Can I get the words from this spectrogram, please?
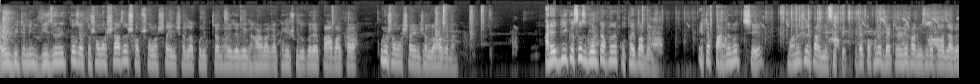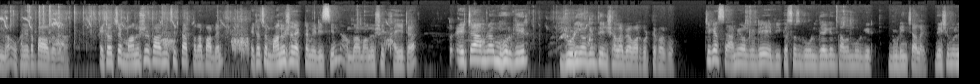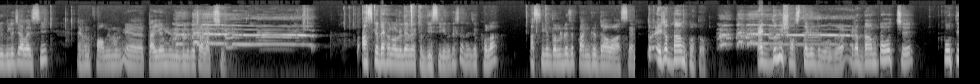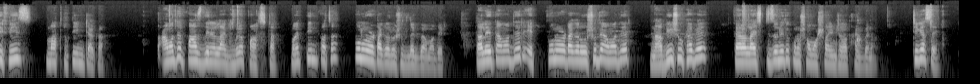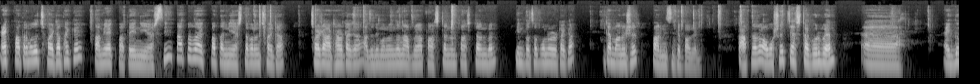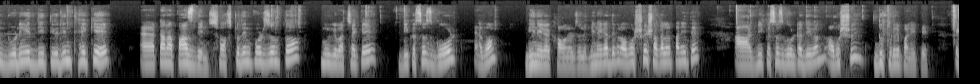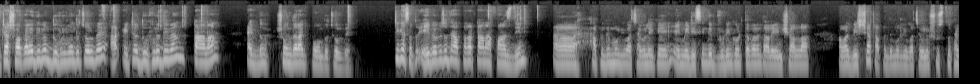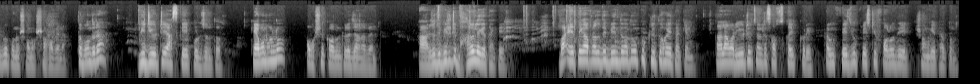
এবং ভিটামিন বি জনিত যত সমস্যা আছে, সব সমস্যা ইনশাল্লাহ পরিত্রাণ হয়ে যাবে। ঘাড় বাঁকা থেকে শুরু করে পা বাঁকা, কোনো সমস্যা ইনশাল্লাহ হবে না। আর এই বিকসস গোলটা আপনারা কোথায় পাবেন? এটা পাবেন হচ্ছে মানুষের ফার্মেসিতে এটা কখনো ব্যাটারি ফার্মেসিতে আপনারা যাবেন না, ওখানে এটা পাওয়া যাবে না। এটা হচ্ছে মানুষের ফার্মেসিতে আপনারা পাবেন। এটা হচ্ছে মানুষের একটা মেডিসিন আমরা মানুষে খাই এটা। তো এটা আমরা মুরগির ব্রুডিংও কিন্তু ইনশাল্লাহ ব্যবহার করতে পারব। ঠিক আছে, আমি অলরেডি এই বিকাশস গোল্ড দিয়ে কিন্তু আমার মুরগির ব্রুডিং চালাই। দেশি মুরগিগুলো চালাইছি, এখন ফার্মি মুরগি টাইগার মুরগিগুলোকে চালাচ্ছি। আজকে দেখেন অলরেডি আমি একটা দিছি কিন্তু, দেখছেন? এই যে খোলা, আজকে কিন্তু অলরেডি যে পানিতে দেওয়া আছে। তো এটার দাম কত? একদমই সস্তা কিন্তু বন্ধুরা, এটার দামটা হচ্ছে প্রতি পিস মাত্র তিন টাকা। আমাদের পাঁচ দিনে লাগবে পাঁচটা মানে তিন পাঁচা পনেরো টাকার ওষুধ লাগবে আমাদের। তাহলে এতে আমাদের পনেরো টাকার ওষুধে আমাদের নাভিও শুকাবে প্যারালাইজড জনিত কোনো সমস্যা ইনশাল্লাহ থাকবে না। ঠিক আছে? এক পাতার মধ্যে ছয়টা থাকে, তো আমি এক পাতায় নিয়ে আসছি। তা আপনারা এক পাতা নিয়ে আসতে পারেন ছয়টা ছয়টা আঠারো টাকা। আর যদি মনে হয় আপনারা পাঁচটা নেন, পাঁচটা আনবেন, তিন পাঁচা পনেরো টাকা, এটা মানুষের ফার্মেসিতে পাবেন। তো আপনারা অবশ্যই চেষ্টা করবেন একদম ব্রুডিংয়ের দ্বিতীয় দিন থেকে টানা পাঁচ দিন, ষষ্ঠ দিন পর্যন্ত মুরগি বাচ্চাকে বিকসস গোল্ড এবং ভিনেগার খাওয়ানোর জন্য। ভিনেগার দেবেন অবশ্যই সকালের পানিতে আর বিকসস গোলটা দিবেন অবশ্যই দুপুরের পানিতে। এটা সকালে দিবেন, দুপুর পর্যন্ত চলবে, আর এটা দুপুরে দিবেন টানা একদম সন্ধ্যার আগ পর্যন্ত চলবে। ঠিক আছে? তো এইভাবে যদি আপনারা টানা পাঁচ দিন আপনাদের মুরগি বাচ্চাগুলিকে এই মেডিসিন দিয়ে ব্রুডিং করতে পারেন, তাহলে ইনশাল্লাহ আমার বিশ্বাস আপনাদের মুরগি বাচ্চাগুলো সুস্থ থাকবে, কোনো সমস্যা হবে না। তো বন্ধুরা, ভিডিওটি আজকে এই পর্যন্ত। কেমন হলো? অবশ্যই কমেন্ট করে জানাবেন। আর যদি ভিডিওটি ভালো লেগে থাকে বা এ থেকে আপনারা যদি বিন্দুমাত্র উপকৃত হয়ে থাকেন তাহলে আমার ইউটিউব চ্যানেলটা সাবস্ক্রাইব করে এবং ফেসবুক পেজটি ফলো দিয়ে সঙ্গে থাকুন।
